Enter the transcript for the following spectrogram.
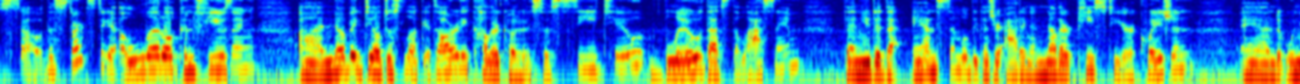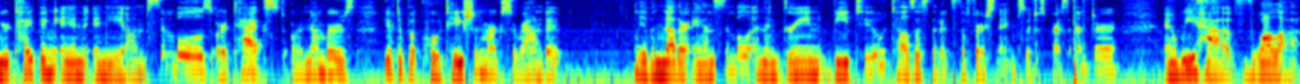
So this starts to get a little confusing. Uh, no big deal, just look, it's already color-coded. So C2, blue, that's the last name. Then you did the AND symbol because you're adding another piece to your equation. And when you're typing in any um, symbols or text or numbers, you have to put quotation marks around it. We have another AND symbol, and then green B2 tells us that it's the first name. So just press enter, and we have, voila,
